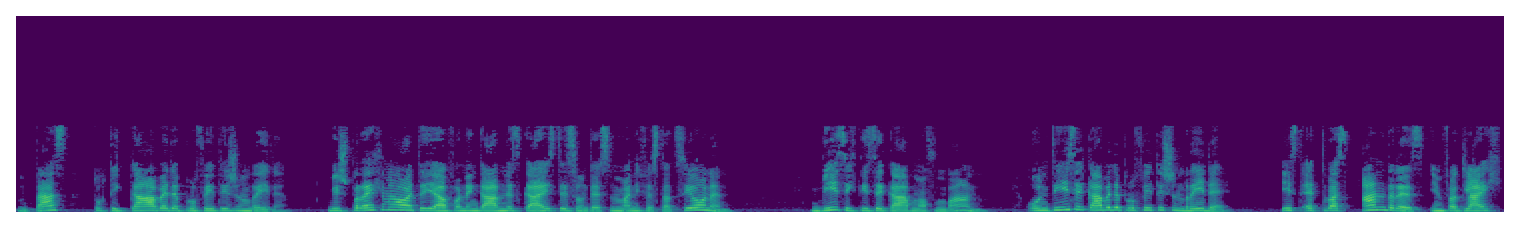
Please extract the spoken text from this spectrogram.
Und das durch die Gabe der prophetischen Rede. Wir sprechen heute ja von den Gaben des Geistes und dessen Manifestationen, wie sich diese Gaben offenbaren. Und diese Gabe der prophetischen Rede ist etwas anderes im Vergleich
